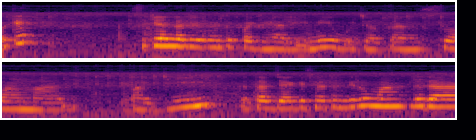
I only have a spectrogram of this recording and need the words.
Oke okay? sekian dari untuk pagi hari ini. Ibu ucapkan selamat pagi tetap jaga kesehatan di rumah. Dadah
